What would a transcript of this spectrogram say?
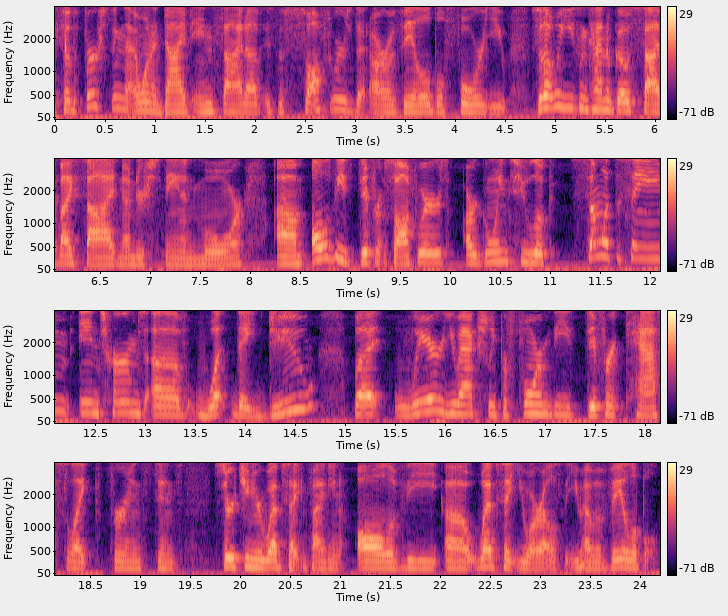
so the first thing that I want to dive inside of is the softwares that are available for you. So that way you can kind of go side by side and understand more. Um, all of these different softwares are going to look somewhat the same in terms of what they do, but where you actually perform these different tasks, like for instance, searching your website and finding all of the uh, website URLs that you have available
